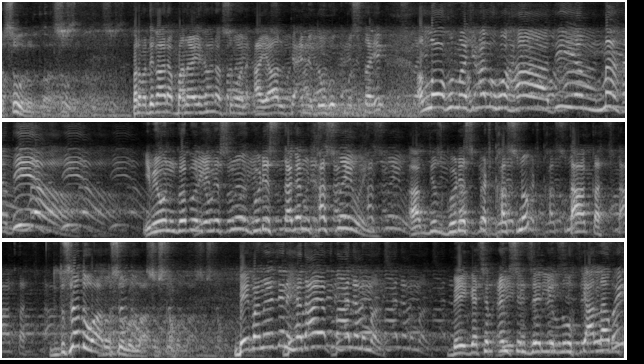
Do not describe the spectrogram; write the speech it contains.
رسول اللہ۔ پروردگارہ بنائے ہم سون آیال تعمی دوہک مستحق۔ اللہم اجعلہو حادیم مہدیا یہ میون گبر یمس نا گڑس، تگن کھسنی وی اک دس گڑس پہ کھسنو طاقت۔ دس نا دعا رسول اللہ صلی اللہ علیہ وسلم۔ بے بنائزن ہدایت والن من۔ بے گچن ام سن ذریعہ لوگ کیا اللہ بھئی؟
